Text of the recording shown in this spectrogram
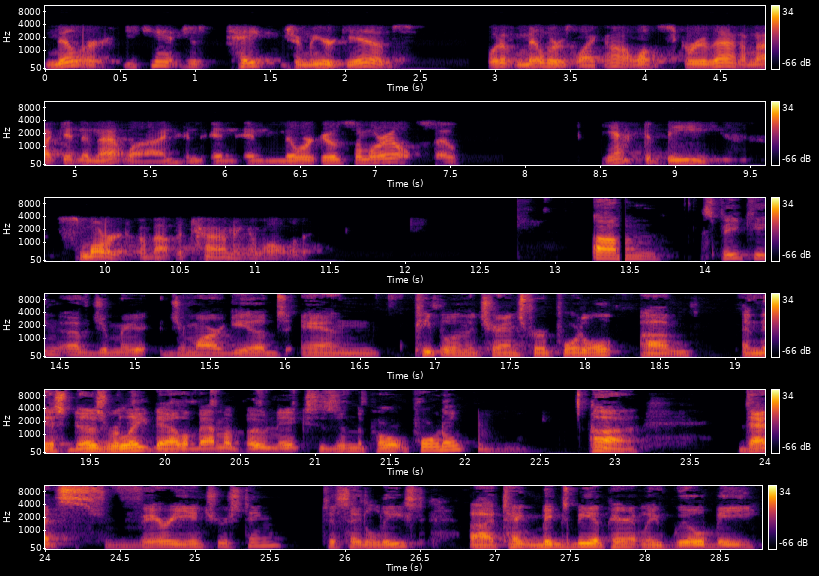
Miller. You can't just take Jahmyr Gibbs. What if Miller's like, oh, well, screw that. I'm not getting in that line. And, and, and Miller goes somewhere else. So you have to be smart about the timing of all of it. Um, speaking of Jamar, Jahmyr Gibbs and people in the transfer portal, um, and this does relate to Alabama, Bo Nix is in the portal. Uh, that's very interesting to say the least. Uh, Tank Bigsby apparently will be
